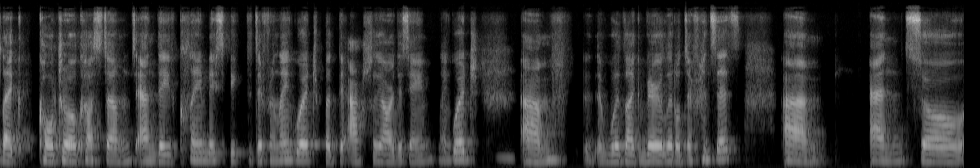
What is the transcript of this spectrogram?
like cultural customs and they claim they speak the different language, but they actually are the same language um, with like very little differences. Um, and so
